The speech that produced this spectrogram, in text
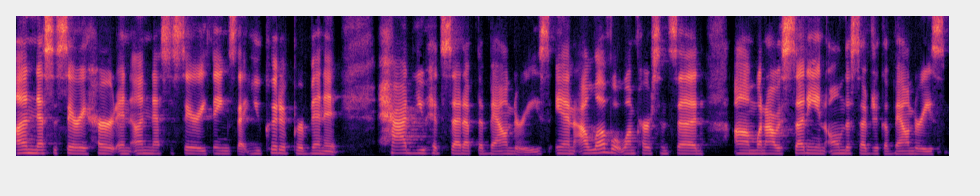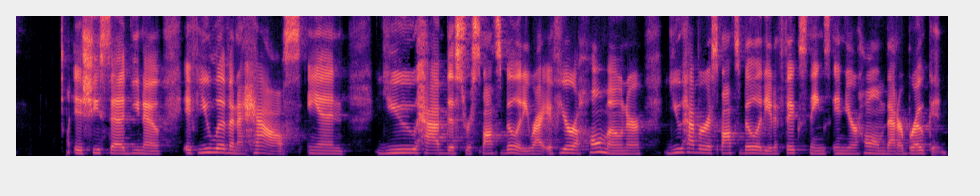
unnecessary hurt and unnecessary things that you could have prevented had you had set up the boundaries. And I love what one person said um, when I was studying on the subject of boundaries is she said, you know, if you live in a house and you have this responsibility, right? If you're a homeowner, you have a responsibility to fix things in your home that are broken.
